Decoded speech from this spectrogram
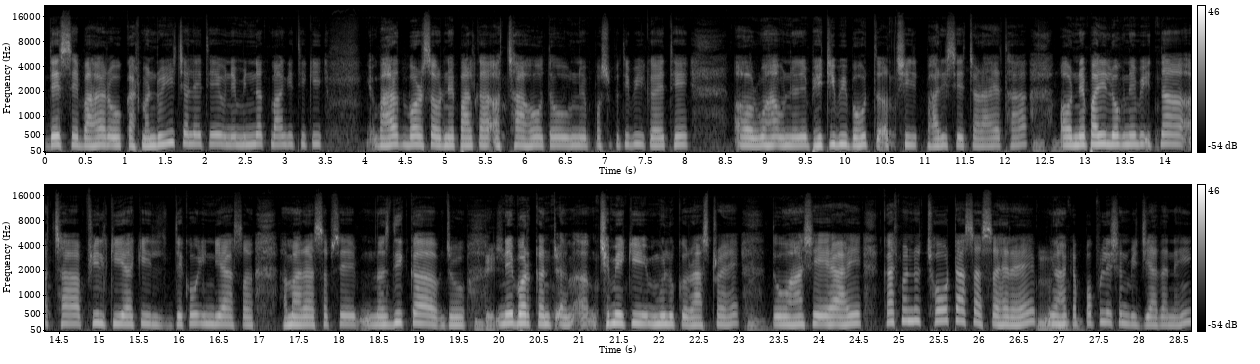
देश से बाहर वो काठमांडू ही चले थे। उन्हें मिन्नत मांगी थी कि भारतवर्ष और नेपाल का अच्छा हो तो उन्हें पशुपति भी गए थे। और वहाँ उन्होंने भेटी भी बहुत अच्छी भारी से चढ़ाया था। और नेपाली लोग ने भी इतना अच्छा फील किया कि देखो इंडिया स, हमारा सबसे नज़दीक का जो नेबर छिमेकी मुल्क राष्ट्र है तो वहाँ से आए। काठमांडू छोटा सा शहर है यहाँ का पॉपुलेशन भी ज़्यादा नहीं।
